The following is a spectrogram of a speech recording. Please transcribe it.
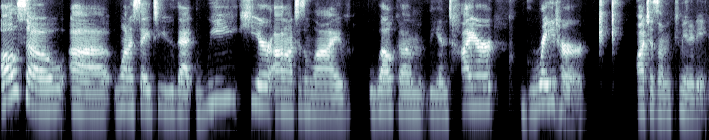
Also, uh, want to say to you that we here on Autism Live welcome the entire greater autism community.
